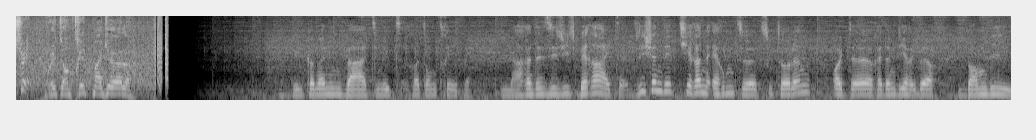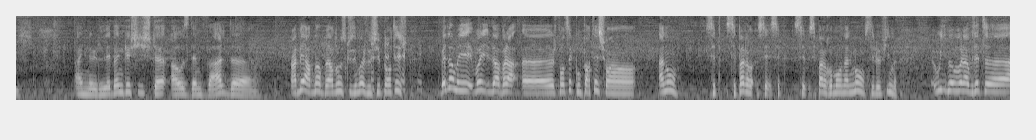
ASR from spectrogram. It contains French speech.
Return Trip. Return Trip, ma gueule Willkommen in Watt mit Return Trip. Nachdem Sie sich bereit, zwischen den Tieren herumzutollen, heute reden wir über Bambi. Eine Lebensgeschichte aus dem Wald. Ah merde, non, pardon, excusez-moi, je me suis planté. Je- Mais non, mais oui, non, voilà, euh, je pensais qu'on partait sur un. Ah non, c'est pas, le- c'est pas le roman en allemand, c'est le film. Oui, ben voilà, vous êtes euh,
